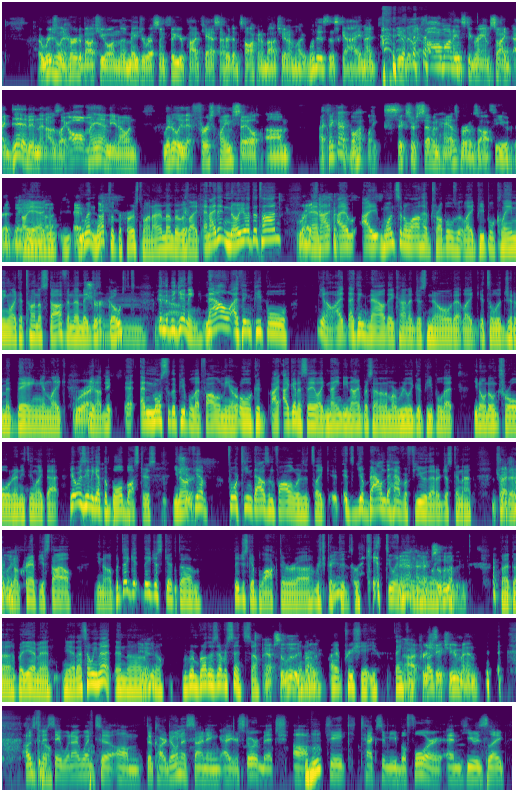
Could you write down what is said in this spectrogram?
originally heard about you on the Major Wrestling Figure podcast. I heard them talking about you, and I'm like, "What is this guy?" And I, you know, they're like, "Follow him on Instagram." So I, I did, and then I was like, "Oh man," you know, and literally that first claim sale, um, I think I bought like six or seven Hasbro's off you that day. Oh yeah, and, uh, you, you and- went nuts with the first one. I remember it was Yeah. like, and I didn't know you at the time, right. and I, I, I once in a while have troubles with like people claiming like a ton of stuff and then they Sure. just ghost Mm, in the beginning. Now I think people, you know, I, I think now they kind of just know that like it's a legitimate thing and like right. you know they and most of the people that follow me are all good. I, I gotta say like ninety nine percent of them are really good people that you know don't troll or anything like that. You're always gonna get the ball busters. You know, Sure. if you have fourteen thousand followers, it's like it, it's you're bound to have a few that are just gonna try to you know cramp your style. You know, but they get they just get um they just get blocked or uh, restricted, so they can't do yeah, anything. anyway. absolutely, But, but uh, but yeah, man, yeah, that's how we met, and uh, Yeah. you know we've been brothers ever since. So absolutely, and I, brother. I appreciate you. Thank you. I appreciate you, man. I was gonna So- say when I went to um the Cardona signing at your store, Mitch, um Mhm. Jake texted me before and he was like,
